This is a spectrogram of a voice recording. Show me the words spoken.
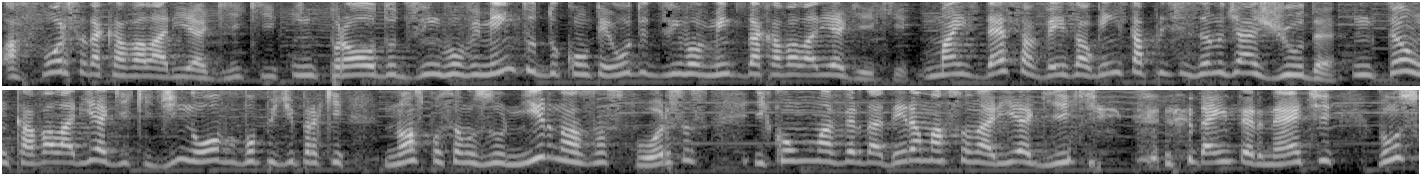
a força da Cavalaria Geek em prol do desenvolvimento do conteúdo e desenvolvimento da Cavalaria Geek. Mas dessa vez alguém está precisando de ajuda. Então, Cavalaria Geek, de novo, vou pedir para que nós possamos unir nossas forças e como uma verdadeira maçonaria geek da internet, vamos,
